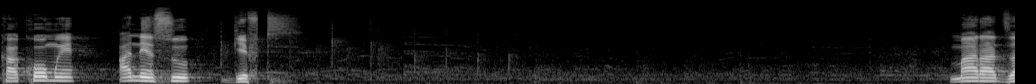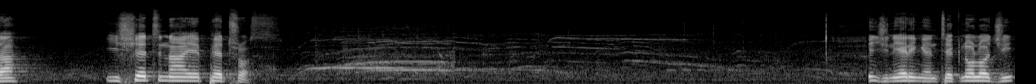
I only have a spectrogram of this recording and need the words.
Kakomwe Anesu Gift. Maradza Ishetnaye Petros. Engineering and Technology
